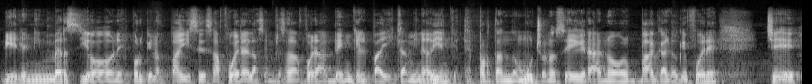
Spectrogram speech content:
vienen inversiones porque los países afuera, las empresas afuera ven que el país camina bien, que está exportando mucho, no sé, grano, vaca, lo que fuere. Che,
